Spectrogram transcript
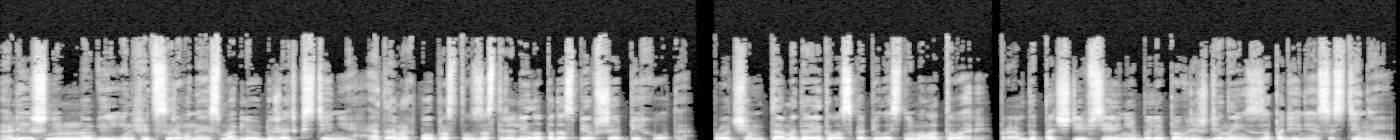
А лишь немногие инфицированные смогли убежать к стене, а там их попросту застрелила подоспевшая пехота. Впрочем, там и до этого скопилось немало тварей. Правда, почти все они были повреждены из-за падения со стены.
